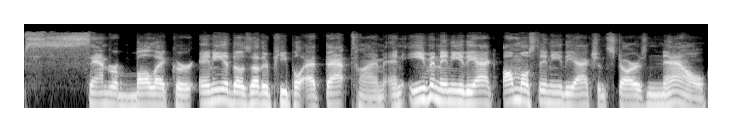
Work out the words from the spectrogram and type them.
Sandra Bullock or any of those other people at that time, and even any of the act, almost any of the action stars now.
